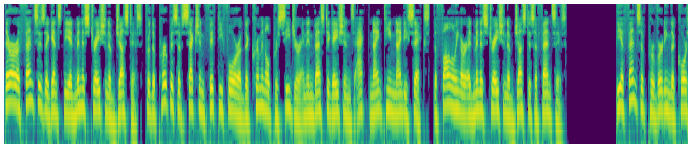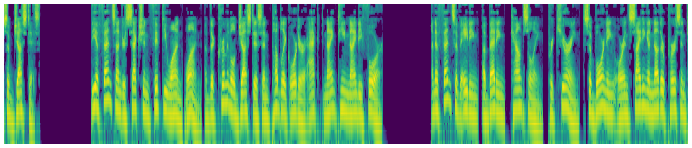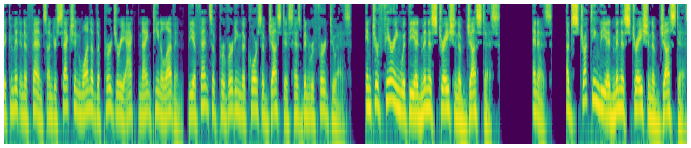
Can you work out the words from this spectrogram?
There are offences against the administration of justice, for the purpose of Section 54 of the Criminal Procedure and Investigations Act 1996, the following are administration of justice offences The offence of perverting the course of justice. The offence under Section 51 of the Criminal Justice and Public Order Act 1994 an offence of aiding, abetting, counseling, procuring, suborning or inciting another person to commit an offence under Section 1 of the Perjury Act 1911, the offence of perverting the course of justice has been referred to as "...interfering with the administration of justice", and as "...obstructing the administration of justice".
